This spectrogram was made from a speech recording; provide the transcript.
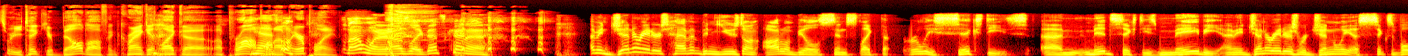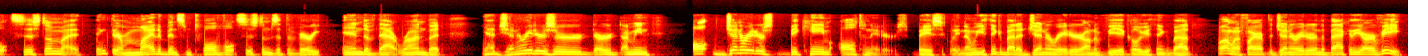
That's where you take your belt off and crank it like a, a prop Yeah. on an airplane. That's what I'm wondering. I was like, that's kind of. I mean, generators haven't been used on automobiles since like the early 60s, uh, mid 60s, maybe. I mean, generators were generally a six volt system. I think there might have been some 12 volt systems at the very end of that run, but yeah, generators are, are I mean, all, generators became alternators basically. Now, when you think about a generator on a vehicle, you think about, well, I'm going to fire up the generator in the back of the RV.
